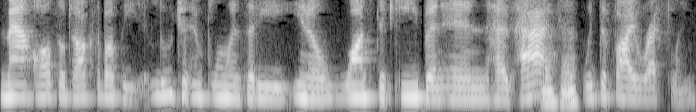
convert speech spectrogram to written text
Matt also talks about the lucha influence that he, you know, wants to keep and, and has had mm-hmm. with Defy Wrestling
